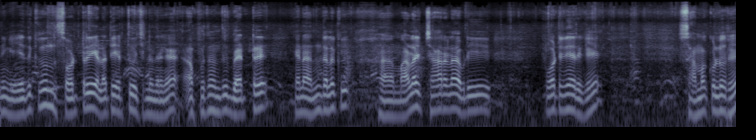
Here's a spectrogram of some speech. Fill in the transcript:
நீங்கள் எதுக்கும் இந்த சொட்ரு எல்லாத்தையும் எடுத்து வச்சுட்டு வந்துடுங்க அப்போ தான் வந்து பெட்ரு ஏன்னா அந்தளவுக்கு மழை சாரெல்லாம் அப்படி போட்டுனே இருக்குது செம குளிர்.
